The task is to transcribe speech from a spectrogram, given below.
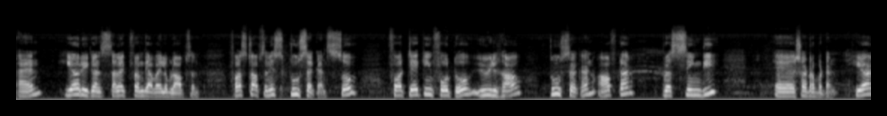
and here you can select from the available option. First option is 2 seconds. So for taking photo you will have 2 seconds after pressing the uh, shutter button. Here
